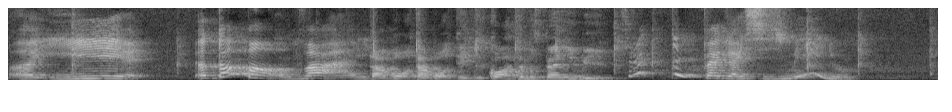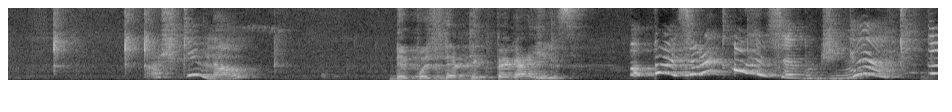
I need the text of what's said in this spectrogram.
Aí. Eu tô bom, vai. Tá bom, tá bom. Tem que ir cortando os pés de milho. Será que tem que pegar esses milho? Acho que não. Ô Depois você deve ter que pegar eles. pai, será que eu recebo dinheiro? Que.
